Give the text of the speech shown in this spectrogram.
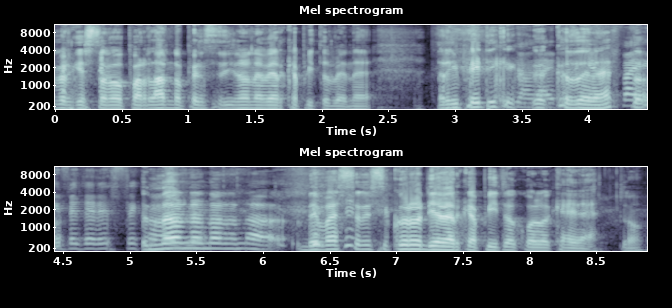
perché stavo parlando, penso di non aver capito bene. Ripeti che No, dai, cosa hai detto? ripetere queste cose? No, no, no, no, no. Devo essere sicuro di aver capito quello che hai detto.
